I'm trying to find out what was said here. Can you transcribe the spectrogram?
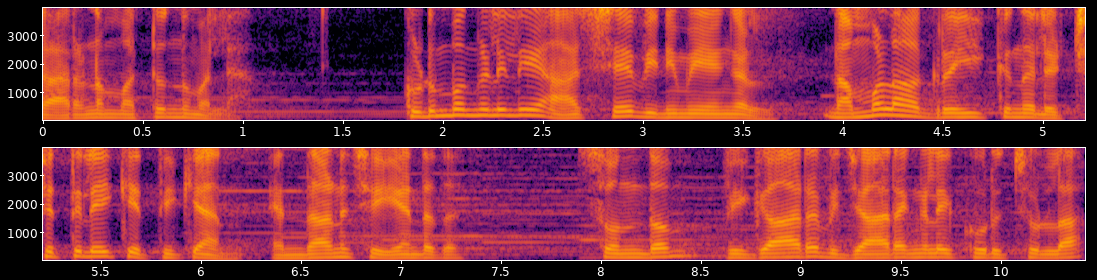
കാരണം മറ്റൊന്നുമല്ല. കുടുംബങ്ങളിലെ ആശയവിനിമയങ്ങൾ നമ്മൾ ആഗ്രഹിക്കുന്ന ലക്ഷ്യത്തിലേക്ക് എത്തിക്കാൻ എന്താണ് ചെയ്യേണ്ടത്? സ്വന്തം വികാര വിചാരങ്ങളെക്കുറിച്ചുള്ള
